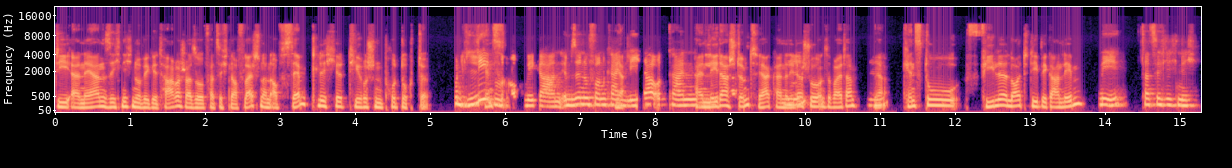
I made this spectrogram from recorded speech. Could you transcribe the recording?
die ernähren sich nicht nur vegetarisch, also verzichten auf Fleisch, sondern auf sämtliche tierischen Produkte. Und leben Kennst, auch vegan, im Sinne von kein ja. Leder und kein. Kein Leder, stimmt, ja, keine mhm. Lederschuhe und so weiter. Mhm. Ja. Kennst du viele Leute, die vegan leben? Nee, tatsächlich nicht.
